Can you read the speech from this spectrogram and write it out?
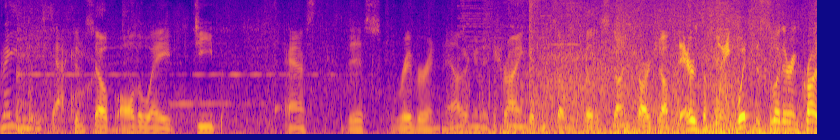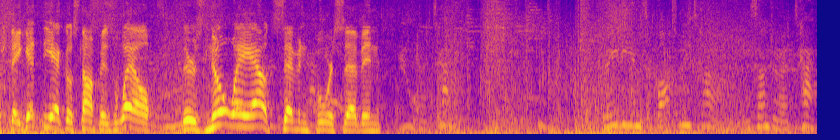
But he's backed himself all the way deep past this river, and now they're going to try and get themselves to kill the stun charge up. There's the blink with the Slithereen Crush. They get the Echo Stomp as well. There's no way out, 747. Radiant's bottom tower is under attack.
